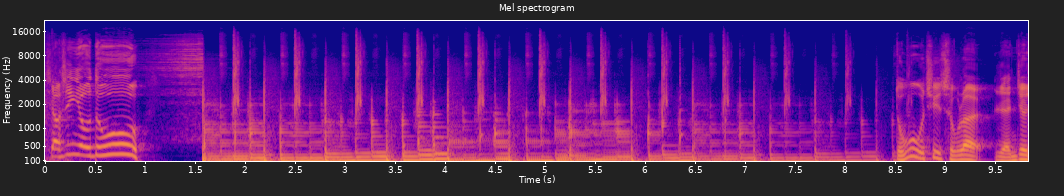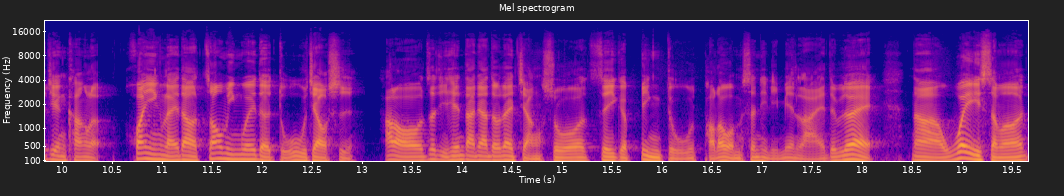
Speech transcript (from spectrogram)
小心有毒。毒物去除了，人就健康了。欢迎来到昭明威的毒物教室。Hello，这几天大家都在讲说这个病毒跑到我们身体里面来，对不对？那为什么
